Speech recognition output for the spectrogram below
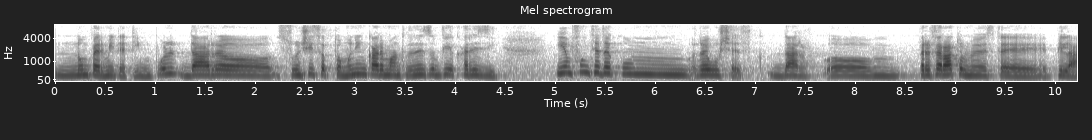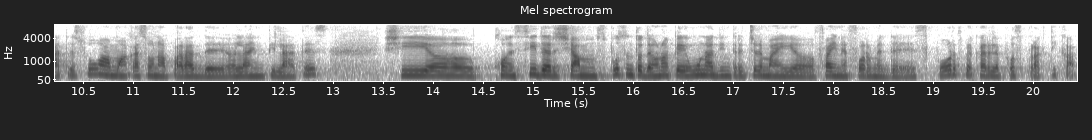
nu-mi permite timpul, dar uh, sunt și săptămâni în care mă antrenez în fiecare zi. E în funcție de cum reușesc, dar uh, preferatul meu este Pilatesul. Am acasă un aparat de Align Pilates și uh, consider și am spus întotdeauna că e una dintre cele mai uh, faine forme de sport pe care le poți practica.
